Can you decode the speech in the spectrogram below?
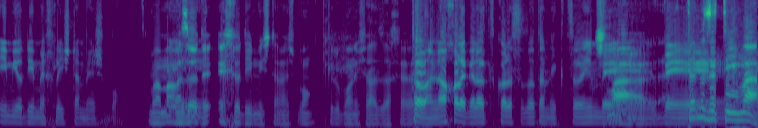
אם יודעים איך להשתמש בו. מה, מה זה, אה, איך יודעים להשתמש בו? כאילו בוא נשאל את זה אחרת. טוב, אני לא יכול לגלות את כל הסודות המקצועיים. שמע, ב- תן איזה טעימה,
